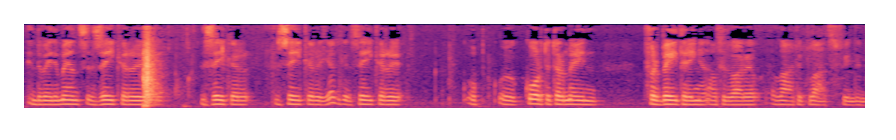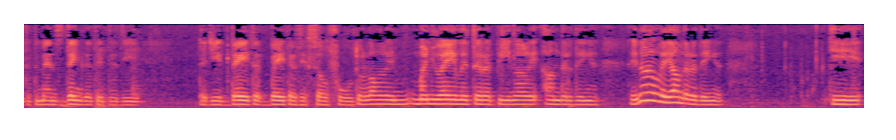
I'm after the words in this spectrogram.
in de bij de mens zeker, zeker, zeker, ja, zeker op uh, korte termijn verbeteringen, als het ware, laten plaatsvinden. Dat de mens denkt dat, het, dat, dat hij het beter, beter zichzelf voelt. Door allerlei manuele therapie en allerlei andere dingen. Zijn allerlei andere dingen die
